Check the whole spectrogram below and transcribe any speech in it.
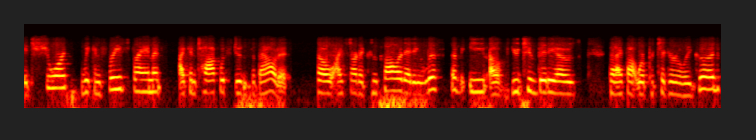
It's short, we can freeze frame it, I can talk with students about it. So I started consolidating lists of, e- of YouTube videos that I thought were particularly good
